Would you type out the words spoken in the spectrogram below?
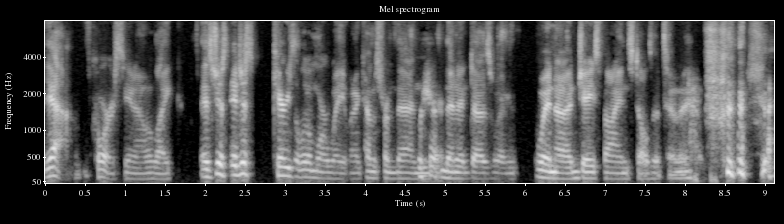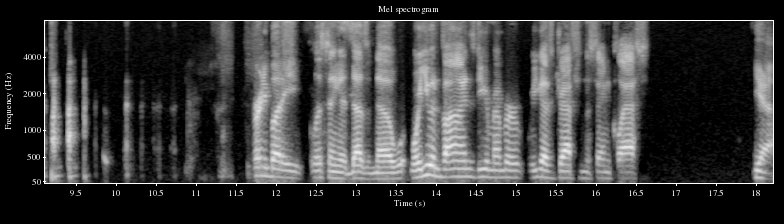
Yeah, of course. You know, like it's just it just carries a little more weight when it comes from them sure. than it does when when uh, Jace Vines tells it to me. For anybody listening that doesn't know, were you in Vines? Do you remember? Were you guys drafted in the same class? Yeah.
